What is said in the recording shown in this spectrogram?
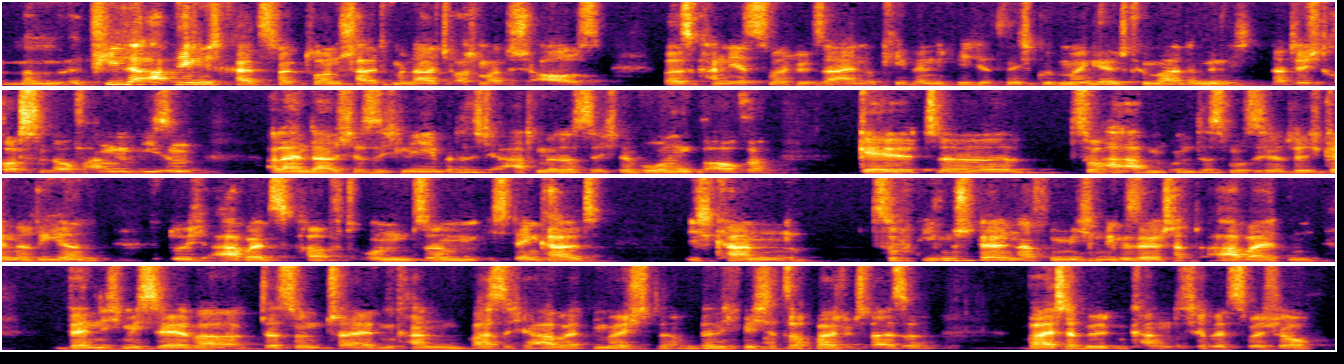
man, viele Abhängigkeitsfaktoren schaltet man dadurch automatisch aus. Weil es kann jetzt zum Beispiel sein, okay, wenn ich mich jetzt nicht gut um mein Geld kümmere, dann bin ich natürlich trotzdem darauf angewiesen, allein dadurch, dass ich lebe, dass ich atme, dass ich eine Wohnung brauche, Geld äh, zu haben. Und das muss ich natürlich generieren durch Arbeitskraft. Und ähm, ich denke halt, ich kann zufriedenstellender für mich und die Gesellschaft arbeiten, wenn ich mich selber dazu entscheiden kann, was ich arbeiten möchte. Und wenn ich mich jetzt auch beispielsweise weiterbilden kann. Ich habe jetzt zum Beispiel auch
